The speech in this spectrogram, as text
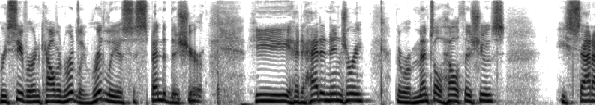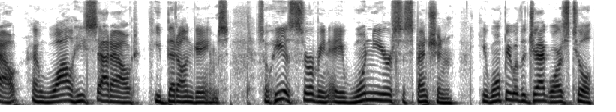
receiver in Calvin Ridley. Ridley is suspended this year. He had had an injury, there were mental health issues. He sat out, and while he sat out, he bet on games. So he is serving a one year suspension he won't be with the Jaguars till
